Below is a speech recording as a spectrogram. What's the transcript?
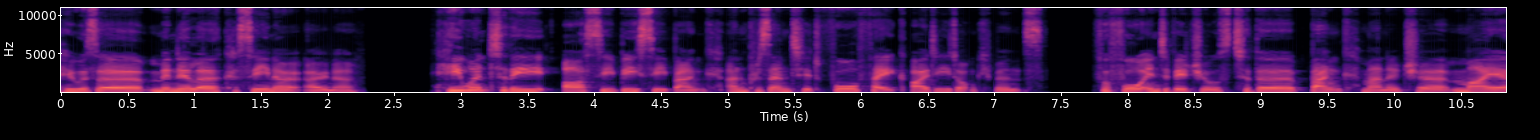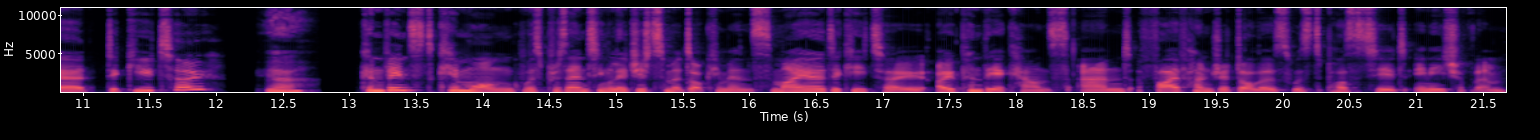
who was a Manila casino owner. He went to the RCBC bank and presented four fake ID documents for four individuals to the bank manager, Maya Deguito. Yeah. Convinced Kim Wong was presenting legitimate documents, Maya Deguito opened the accounts and $500 was deposited in each of them.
